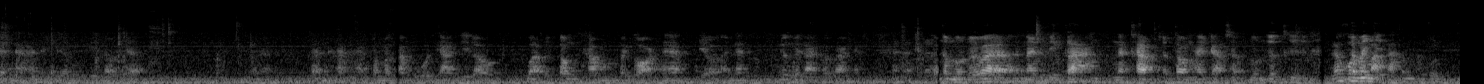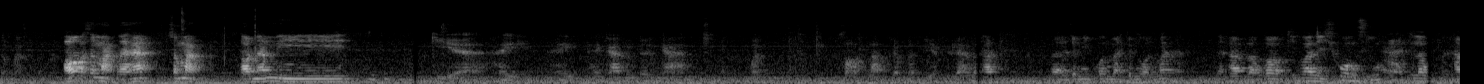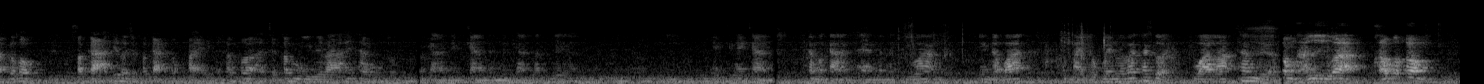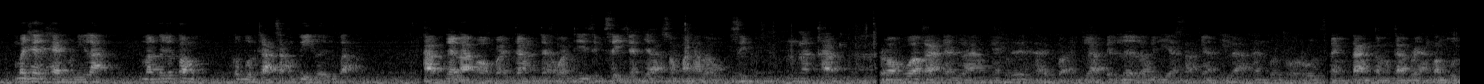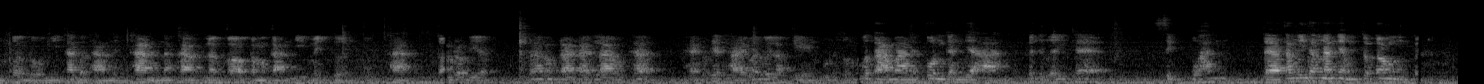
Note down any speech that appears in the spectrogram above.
จารณาในเรื่องที่เราจะเอ่อการหากรรมการกระบวนการที่เราว่าต้องทำไปก่อนนะฮะเดี๋ยวอันนั้นเรื่องเวลาค่อยว่ากันกำหนดไว้ว่านายจุลินกลางนะครับ จะต้องให้การสนับสนุนก็คือ แล้วคนสมัครอะอ๋อสมัครแล้วฮะ สมัครตอนนั้นมีเกียร์ให้ให้ให้การดำเนินงาน มันสอดรับกับระเบียบอยู่แล้วนะครับเอ่อจะมีคนมาจำนวนมากนะครับ เราก็คิดว่าในช่วงสิงหาที่เรานะครับแล้วก็ ประกาศที่เราจะประกาศออกไปนะครับ ก็อาจจะต้องมีเวลาให้ทางการในการดำเนินการรับเรื่องในในการกรรมการแทนตำแหน่งที่ว่างเพียงแต่ว่าหมายยกเว้นไว้ว่าถ้าเกิดวาระท่านเหลือต้องหารือว่าเขาก็ต้องไม่ใช่แทนคนนี้ละ มันก็จะต้องกระบวนการ 3 ปีเลยหรือเปล่า ครับได้ลาออกไปตั้งแต่วันที่ 14 กันยายน 2560 นะครับ รองผู้ว่าการการกีฬาแห่งประเทศไทยฝ่ายกีฬาเป็นเลิศและวิทยาศาสตร์การกีฬา หนึ่งท่านนะครับ แล้วก็กรรมการอีกไม่เกินหกท่านตามระเบียบคณะกรรมการการกีฬาท่านแห่งประเทศไทยว่าด้วยหลักเกณฑ์คุณสมบัติก็ตามมาเนี่ยต้นกันยาก็จะเหลืออีกแค่10วัน แต่ทั้งนี้ทั้งนั้นเนี่ยมันจะต้อง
